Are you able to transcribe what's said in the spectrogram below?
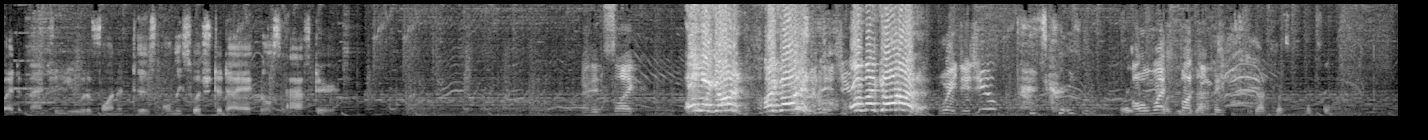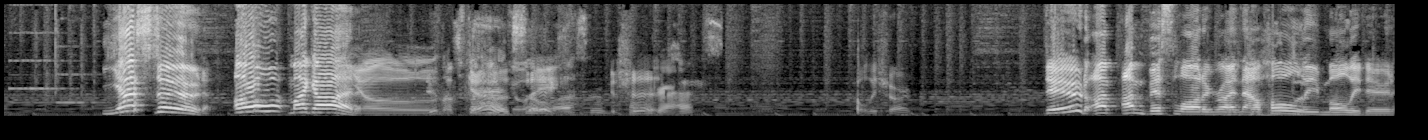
I'd imagine you would have wanted to only switch to diagonals after. It's like, oh my god, I got it! Oh my god! Wait, did you? That's crazy. Oh my fucking- Yes, dude! Oh my god! Yo, Dude, let's go. That's so awesome. Good shit. Congrats. Holy sharp. Dude, I'm I'm this lauding right now. Holy moly, dude.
